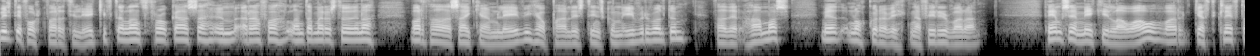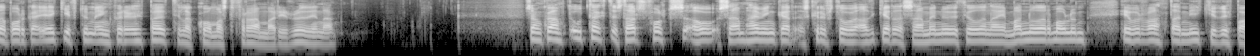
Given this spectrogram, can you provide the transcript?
Vildi fólk fara til Egiptalands frá Gaza um Rafa landamærastöðina var það að sækja um leifi hjá palestinskum yfirvöldum, það er Hamas, með nokkura vikna fyrirvara. Þeim sem mikið lág á var gert kleift að borga Egiptum einhverju upphæð til að komast framar í röðina. Samkvæmt úttækt starfsfólks á samhæfingar skrifstofu aðgerða saminuðu þjóðana í mannúðarmálum hefur vantað mikið upp á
